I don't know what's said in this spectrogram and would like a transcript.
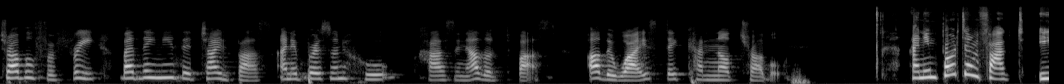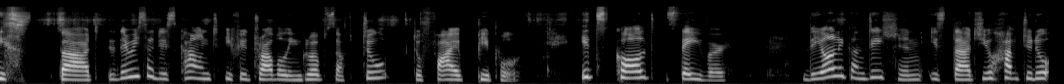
travel for free, but they need the child pass and a person who has an adult pass. Otherwise, they cannot travel. An important fact is that there is a discount if you travel in groups of two to five people. It's called Saver. The only condition is that you have to do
